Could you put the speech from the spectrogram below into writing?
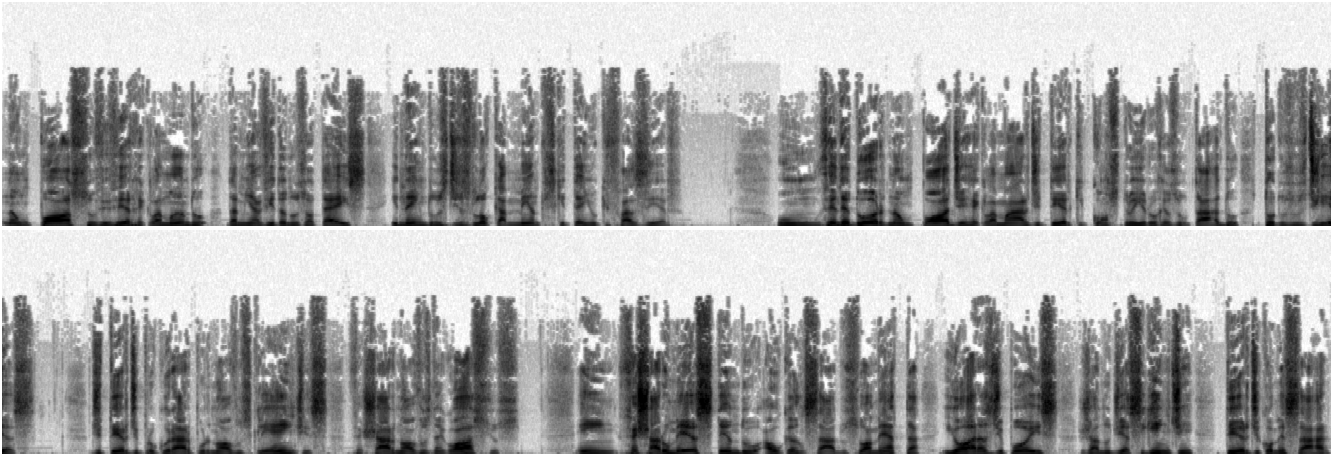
não posso viver reclamando da minha vida nos hotéis e nem dos deslocamentos que tenho que fazer. Um vendedor não pode reclamar de ter que construir o resultado todos os dias, de ter de procurar por novos clientes, fechar novos negócios em fechar o mês tendo alcançado sua meta e horas depois, já no dia seguinte, ter de começar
